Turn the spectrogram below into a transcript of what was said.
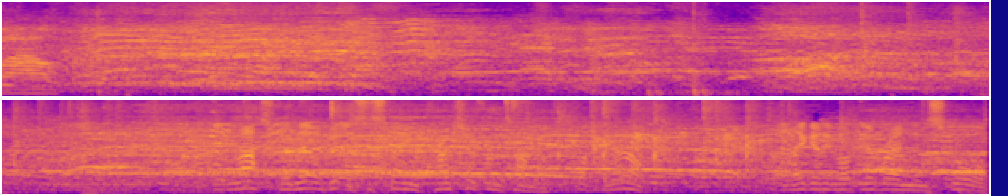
Wow. At last, a little bit of sustained pressure from Tamworth. Fucking hell. Are they going to go at the other end and score?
